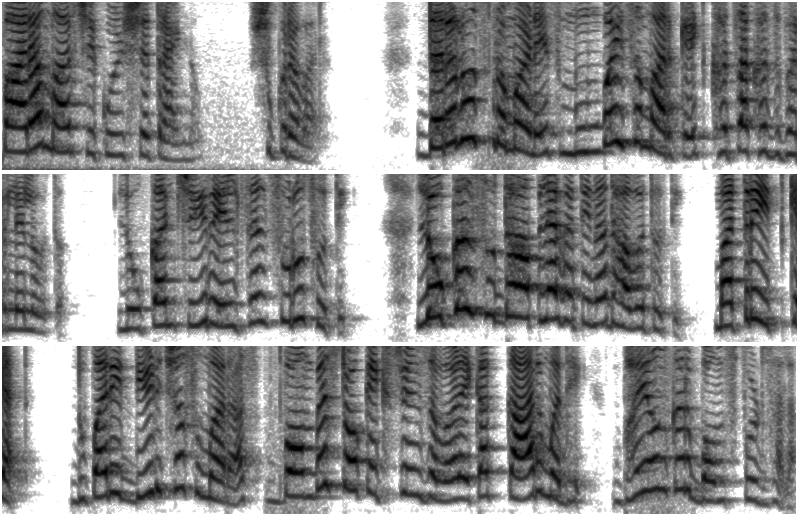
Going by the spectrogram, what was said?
बारा मार्च एकोणीसशे त्र्याण्णव शुक्रवार. दररोजप्रमाणेच मुंबईचं मार्केट खचाखच भरलेलं होतं. लोकांची रेलचेल सुरूच होती. लोकल सुद्धा आपल्या गतीनं धावत होती. मात्र इतक्यात दुपारी दीडच्या सुमारास बॉम्बे स्टॉक एक्सचेंज जवळ एका कारमध्ये भयंकर बॉम्बस्फोट झाला.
